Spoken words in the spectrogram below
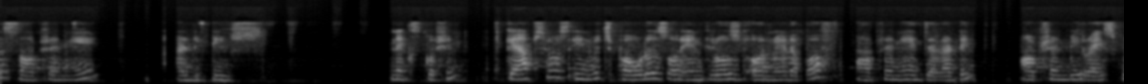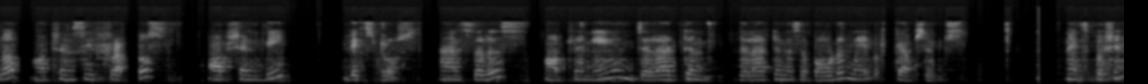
is option A, additives. Next question. Capsules in which powders are enclosed are made up of option A gelatin, option B rice flour, option C fructose, option D dextrose. Answer is option A gelatin. Gelatin is a powder made of capsules. Next question.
